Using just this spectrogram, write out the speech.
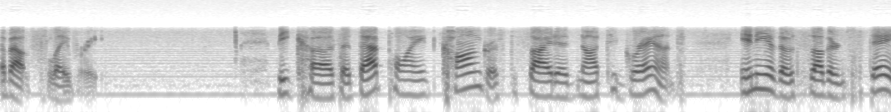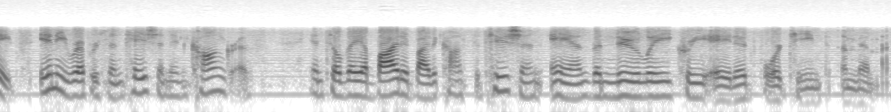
about slavery. because at that point Congress decided not to grant any of those southern states any representation in Congress until they abided by the Constitution and the newly created 14th Amendment.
